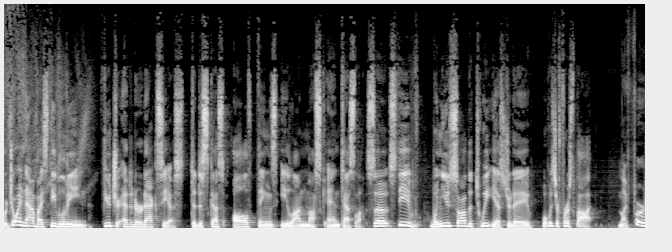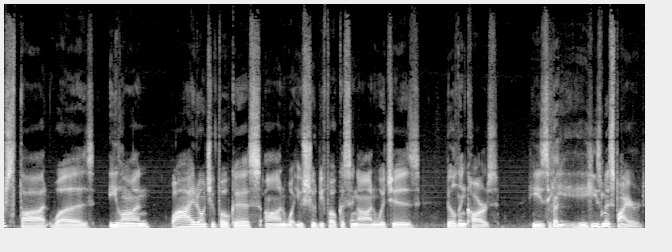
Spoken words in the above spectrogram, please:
We're joined now by Steve Levine, future editor at Axios, to discuss all things Elon Musk and Tesla. So, Steve, when you saw the tweet yesterday, what was your first thought? My first thought was Elon, why don't you focus on what you should be focusing on, which is building cars? He's he, he's misfired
